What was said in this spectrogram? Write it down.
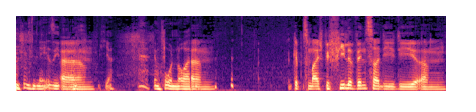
nee, sieht man ähm, hier im hohen Norden. Ähm, gibt zum Beispiel viele Winzer, die die ähm,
